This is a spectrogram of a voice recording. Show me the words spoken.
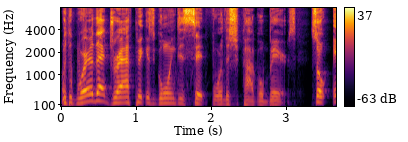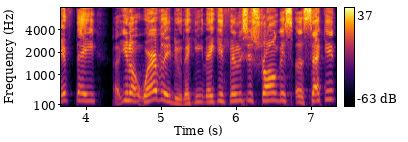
with where that draft pick is going to sit for the Chicago Bears. So if they, uh, you know, wherever they do, they can they can finish the strongest uh, second.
